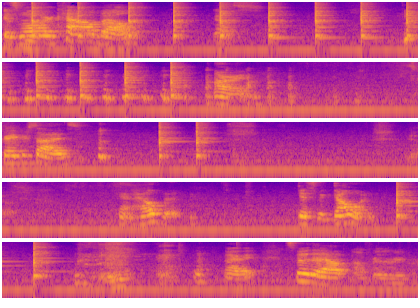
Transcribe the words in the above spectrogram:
is more cowbell. Yes. Alright. Scrape your sides. Yeah. Can't help it. Gets me going. Alright. Smooth it out. Don't fear the Reaper.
